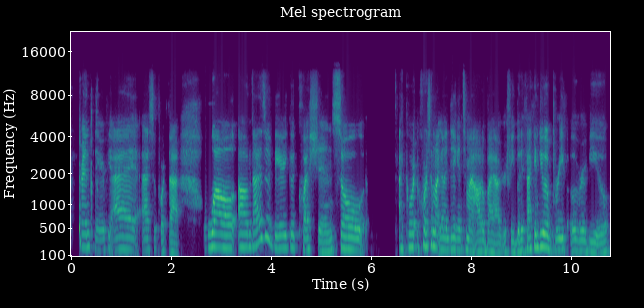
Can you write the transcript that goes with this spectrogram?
therapy. I I support that. Well, um, that is a very good question. So I, of course, I'm not going to dig into my autobiography, but if I can do a brief overview,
